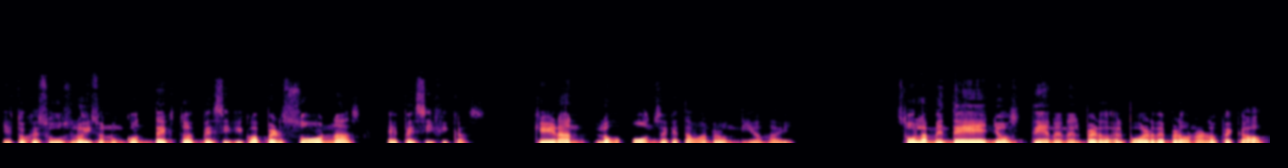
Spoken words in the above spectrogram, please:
Y esto Jesús lo hizo en un contexto específico, a personas específicas que eran los once que estaban reunidos ahí. Solamente ellos tienen el, poder de perdonar los pecados.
